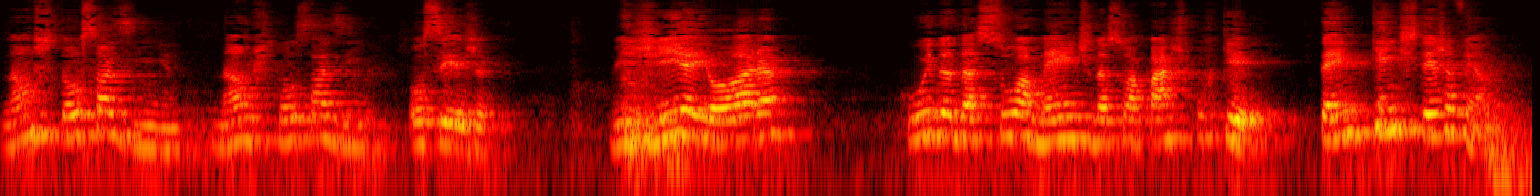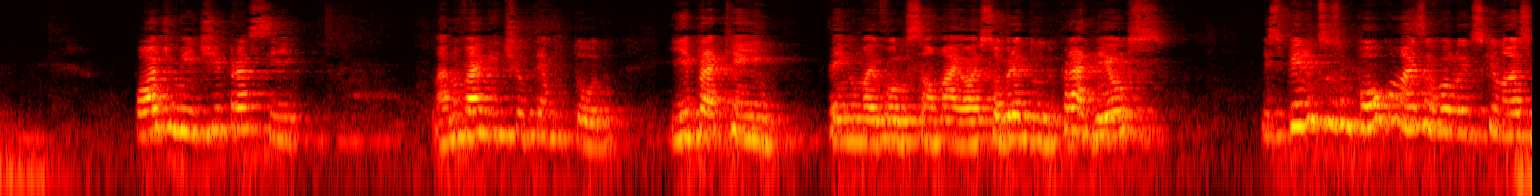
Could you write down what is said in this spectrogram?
Não estou sozinha, não estou sozinho. Ou seja, Vigia e ora, cuida da sua mente, da sua parte, porque tem quem esteja vendo. Pode mentir para si, mas não vai mentir o tempo todo. E para quem tem uma evolução maior, sobretudo para Deus, espíritos um pouco mais evoluídos que nós,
